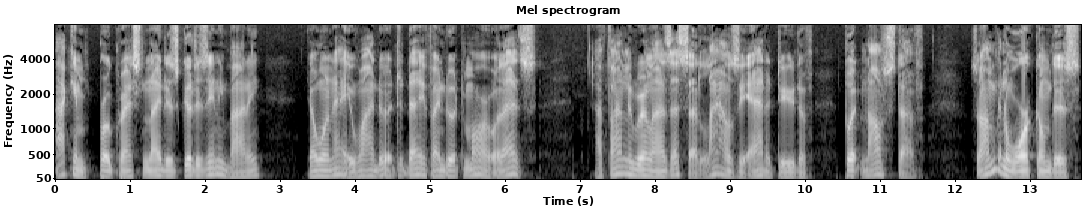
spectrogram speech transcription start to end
I can procrastinate as good as anybody going, hey, why do it today if I can do it tomorrow? Well, that's, I finally realized that's a lousy attitude of putting off stuff. So I'm going to work on this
